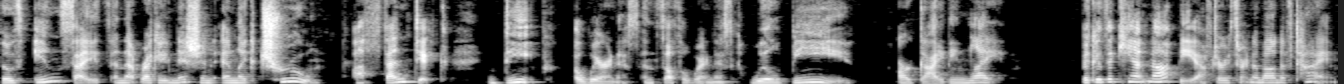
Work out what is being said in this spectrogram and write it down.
those insights and that recognition and like true, authentic, deep awareness and self awareness will be our guiding light because it can't not be after a certain amount of time.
